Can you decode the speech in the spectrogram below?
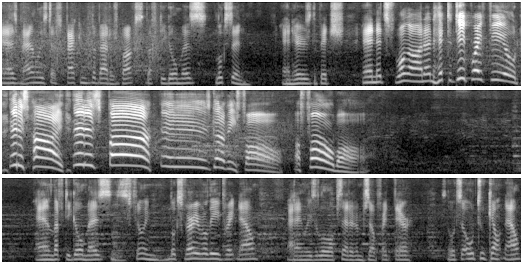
And as Mattingly steps back into the batter's box, Lefty Gomez looks in. And here's the pitch. And it swung on and hit to deep right field. It is high. It is far. It is going to be fall. A fall ball. And Lefty Gomez is feeling, looks very relieved right now. Mattingly's a little upset at himself right there. So it's an 0 2 count now.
